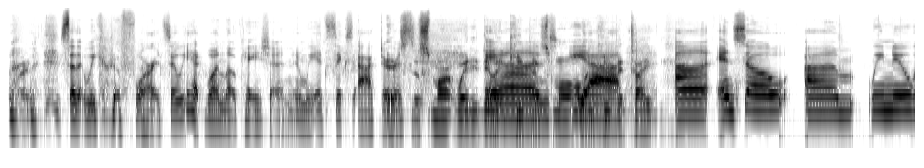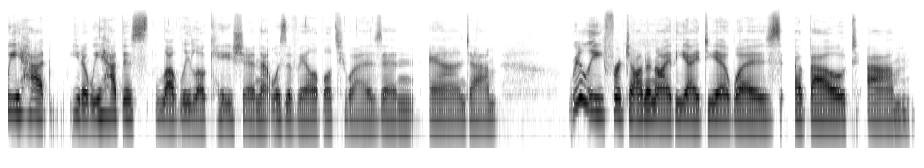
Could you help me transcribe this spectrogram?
Right. so that we could afford. So we had one location and we had six actors. It's the smart way to do it. Keep it small yeah. and keep it tight. Uh, and so um, we knew we had, you know, we had this lovely location that was available to us, and and um, really for John and I, the idea was about um,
